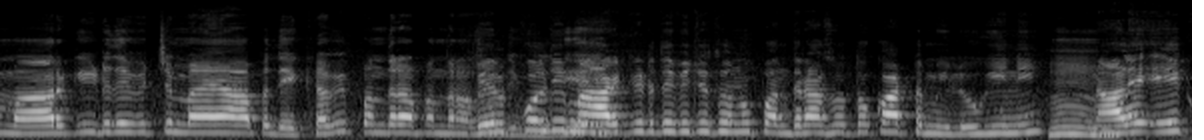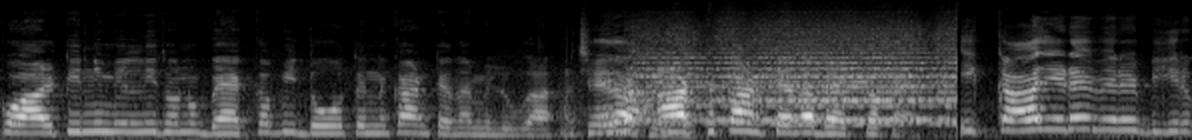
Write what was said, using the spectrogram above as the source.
ਮਾਰਕੀਟ ਦੇ ਵਿੱਚ ਮੈਂ ਆਪ ਦੇਖਿਆ ਵੀ 15 1500 ਦੀ ਬਿਲਕੁਲ ਜੀ ਮਾਰਕੀਟ ਦੇ ਵਿੱਚ ਤੁਹਾਨੂੰ 1500 ਤੋਂ ਘੱਟ ਮਿਲੂਗੀ ਨਹੀਂ। ਨਾਲੇ ਇਹ ਕੁਆਲਿਟੀ ਨਹੀਂ ਮਿਲਣੀ ਤੁਹਾਨੂੰ ਬੈਕਅਪ ਵੀ 2-3 ਘੰਟਿਆਂ ਦਾ ਮਿਲੂਗਾ। ਇਹਦਾ 8 ਘੰਟਿਆਂ ਦਾ ਬੈਕਅਪ ਹੈ। ਇੱਕ ਆ ਜਿਹੜੇ ਮੇਰੇ ਵੀਰ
